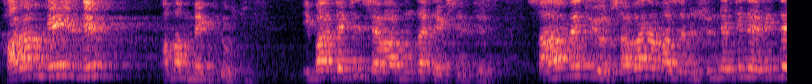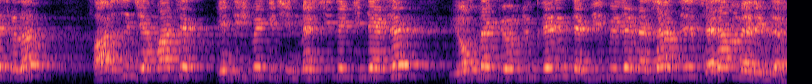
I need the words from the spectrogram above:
haram değildir ama mekruhtur. İbadetin sevabından eksiltir. Sahabe diyor sabah namazını sünnetini evinde kılar, farzı cemaate yetişmek için mescide giderler, yolda gördüklerinde birbirlerine sadece selam verirler.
